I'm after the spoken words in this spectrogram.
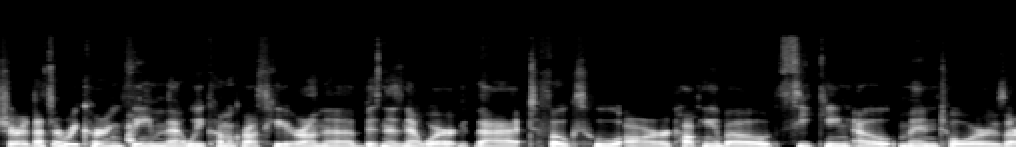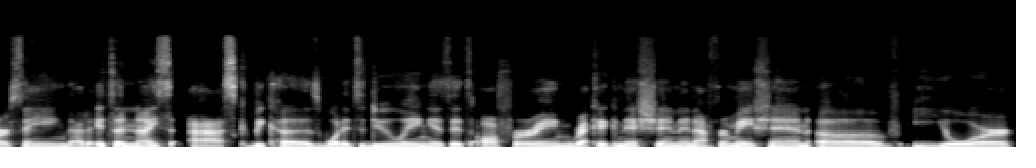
Sure. That's a recurring theme that we come across here on the business network that folks who are talking about seeking out mentors are saying that it's a nice ask because what it's doing is it's offering recognition and affirmation of your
